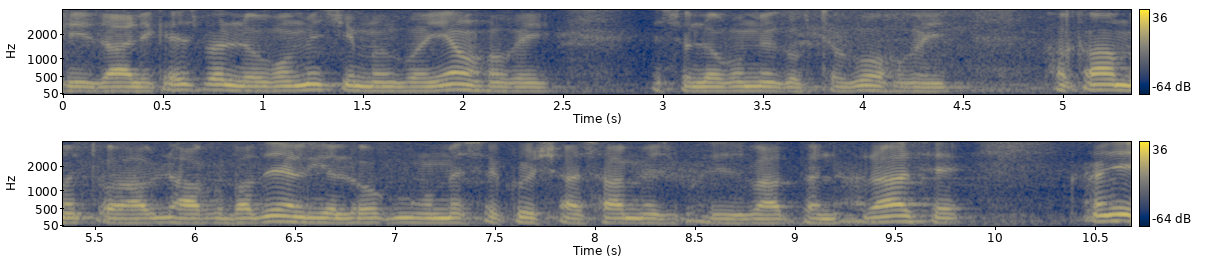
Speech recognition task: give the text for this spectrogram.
فی ذالک اس پر لوگوں میں چمگویاں ہو گئی، اس پر لوگوں میں گفتگو ہو گئی۔ حکامت تو آپ آپ کو بدل لیا لوگوں میں سے کچھ اصحاب میں اس بات پر ناراض ہے۔ ہاں جی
